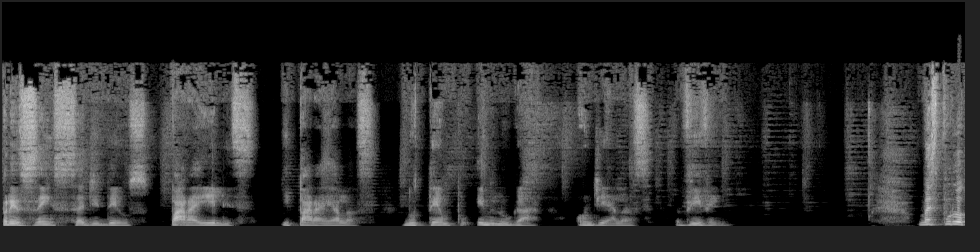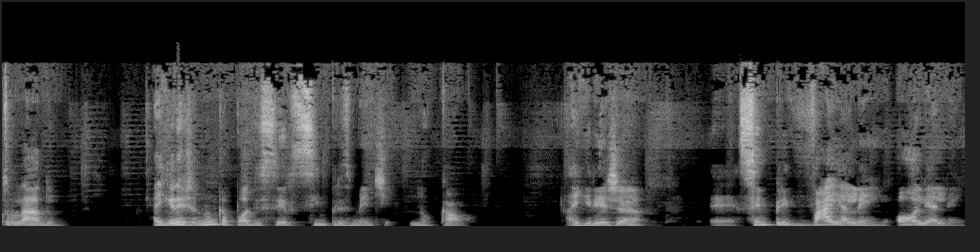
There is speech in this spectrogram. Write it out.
presença de Deus para eles e para elas, no tempo e no lugar onde elas vivem. Mas, por outro lado, a igreja nunca pode ser simplesmente local. A igreja é, sempre vai além, olha além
